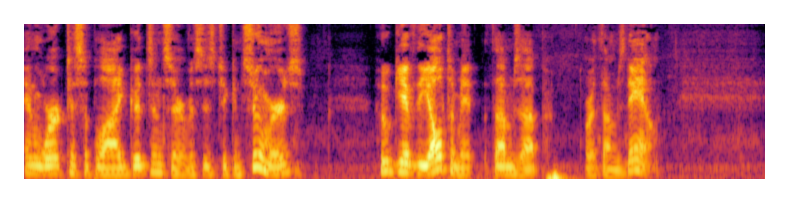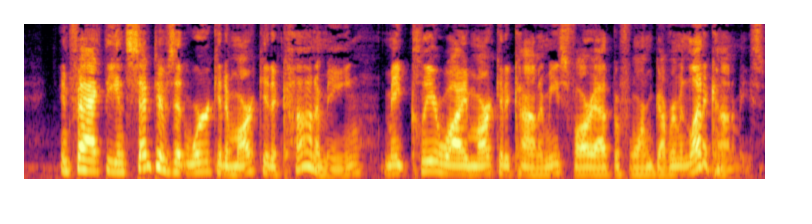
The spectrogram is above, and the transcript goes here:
and work to supply goods and services to consumers who give the ultimate thumbs up or thumbs down. In fact, the incentives at work in a market economy make clear why market economies far outperform government led economies.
